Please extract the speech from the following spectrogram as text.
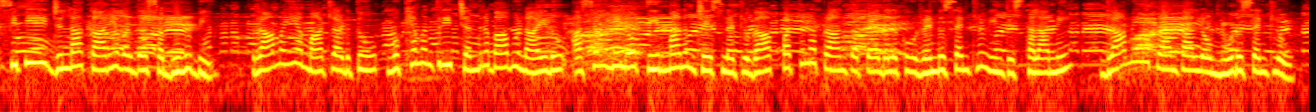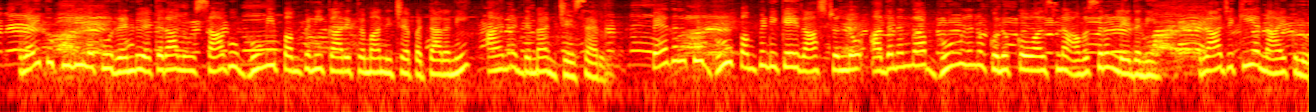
సిపిఐ జిల్లా కార్యవర్గ సభ్యులు బి. రామయ్య మాట్లాడుతూ ముఖ్యమంత్రి చంద్రబాబు నాయుడు అసెంబ్లీలో తీర్మానం చేసినట్లుగా పట్టణ ప్రాంత పేదలకు రెండు సెంట్లు ఇంటి స్థలాన్ని గ్రామీణ ప్రాంతాల్లో మూడు సెంట్లు రైతు కూలీలకు రెండు ఎకరాలు సాగు భూమి పంపిణీ కార్యక్రమాన్ని చేపట్టాలని ఆయన డిమాండ్ చేశారు. పేదలకు భూ పంపిణీకే రాష్ట్రంలో అదనంగా భూములను కొనుక్కోవాల్సిన అవసరం లేదని రాజకీయ నాయకులు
